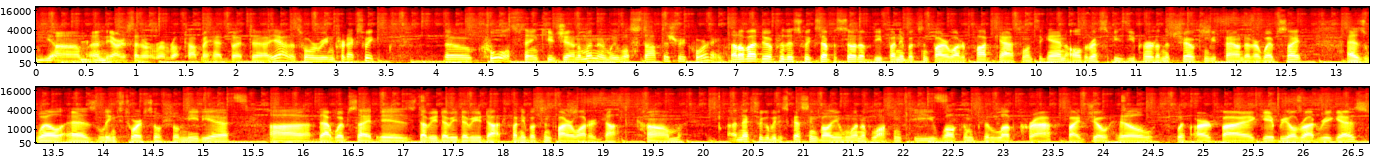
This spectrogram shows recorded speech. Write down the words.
Yeah. Um, and the artist I don't remember off the top of my head, but uh, yeah, that's what we're reading for next week. So cool. Thank you, gentlemen, and we will stop this recording. That'll about do it for this week's episode of the Funny Books and Firewater podcast. Once again, all the recipes you've heard on the show can be found at our website, as well as links to our social media. Uh, that website is www.funnybooksandfirewater.com. Uh, next week, we'll be discussing Volume 1 of Locke and Key Welcome to Lovecraft by Joe Hill, with art by Gabriel Rodriguez.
